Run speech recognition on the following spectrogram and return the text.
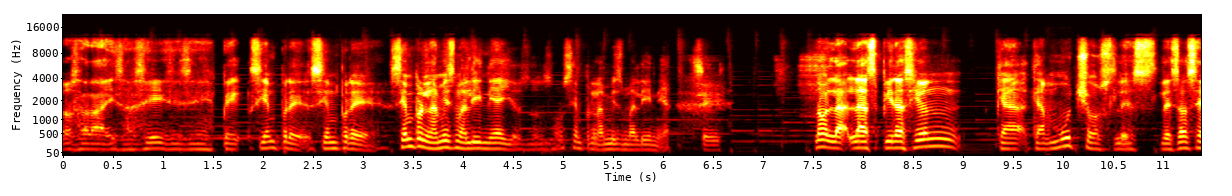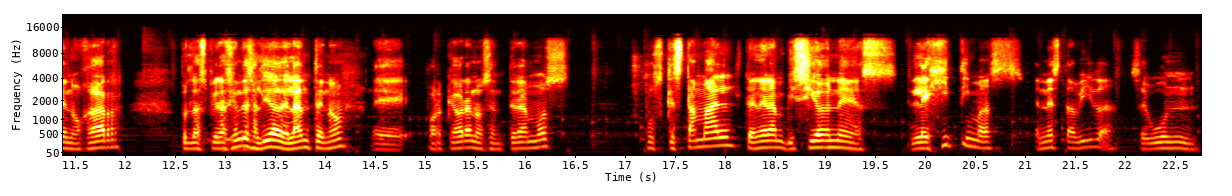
Los Araiza, sí, sí, sí. siempre, siempre, siempre en la misma línea ellos dos, ¿no? Siempre en la misma línea. Sí. No, la, aspiración que a, que a, muchos les, les hace enojar, pues la aspiración de salir adelante, ¿no? Eh, porque ahora nos enteramos, pues que está mal tener ambiciones legítimas en esta vida, según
